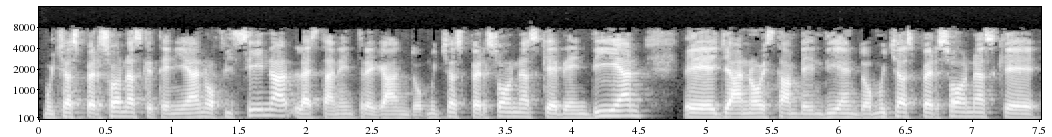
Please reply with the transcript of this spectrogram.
Muchas personas que tenían oficina la están entregando. Muchas personas que vendían eh, ya no están vendiendo. Muchas personas que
